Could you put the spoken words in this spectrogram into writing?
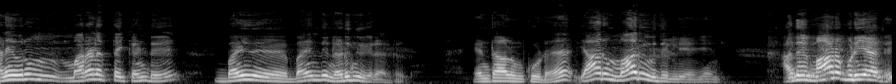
அனைவரும் மரணத்தை கண்டு பயந்து பயந்து நடுங்குகிறார்கள். என்றாலும் கூட யாரும் மாறுவது இல்லையா ஏன்? அது மாற முடியாது.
